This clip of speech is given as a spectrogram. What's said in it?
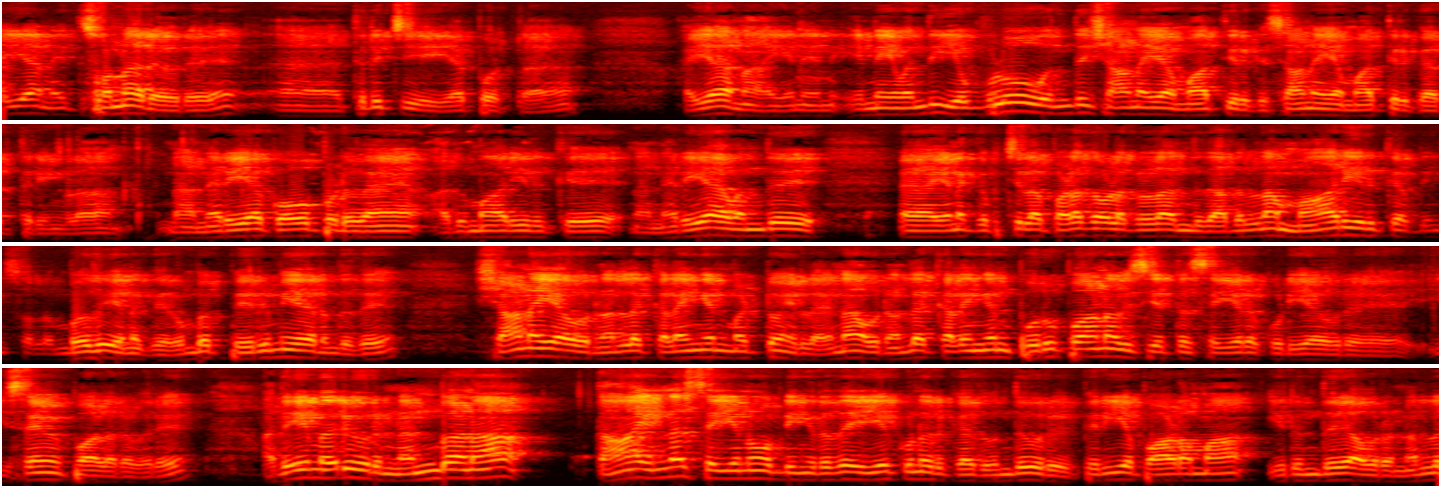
ஐயா நேற்று சொன்னார் அவர் திருச்சி ஏர்போர்ட்டில் ஐயா நான் என்னை என்னை வந்து எவ்வளோ வந்து ஷானையா மாற்றிருக்கு ஷானையா மாற்றிருக்கார் தெரியுங்களா? நான் நிறையா கோவப்படுவேன் அது மாதிரி இருக்குது நான் நிறையா வந்து எனக்கு சில பழக்க வழக்கம்லாம் இருந்தது அதெல்லாம் மாறி இருக்கு அப்படின்னு சொல்லும்போது எனக்கு ரொம்ப பெருமையாக இருந்தது. ஷானையா ஒரு நல்ல கலைஞன் மட்டும் இல்லை. ஏன்னா ஒரு நல்ல கலைஞன் பொறுப்பான விஷயத்தை செய்யக்கூடிய ஒரு இசையமைப்பாளர் அவர். அதே மாதிரி ஒரு நண்பனா தான் என்ன செய்யணும் அப்படிங்கிறத இயக்குனருக்கு அது வந்து ஒரு பெரிய பாடமாக இருந்து அவரை நல்ல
